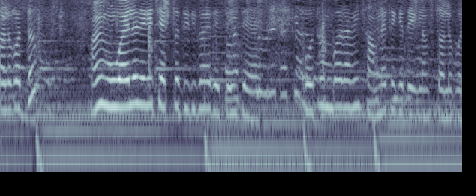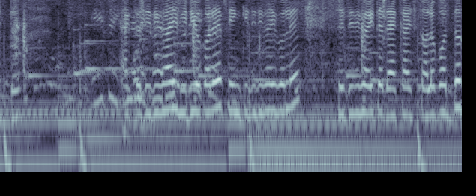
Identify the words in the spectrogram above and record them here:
কই স্থলপদ্ম আমি মোবাইলে দেখেছি একটা দিদিভাইয়ের রেতেই দেয়। প্রথমবার আমি সামনে থেকে দেখলাম স্থলপদ্ম একটা দিদিভাই ভিডিও করে, পিঙ্কি দিদিভাই বলে, সেই দিদিভাইটা দেখায় স্থলপদ্মর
